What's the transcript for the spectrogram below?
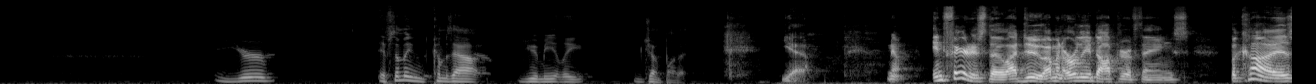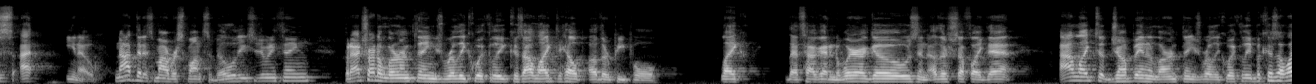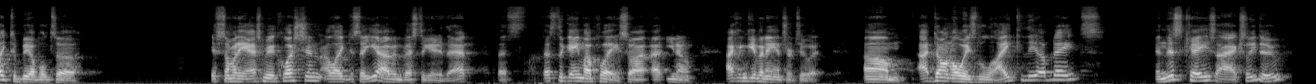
you're if something comes out, you immediately jump on it. Yeah. Now, in fairness, though, I do. I'm an early adopter of things because I, you know, not that it's my responsibility to do anything, but I try to learn things really quickly because I like to help other people. Like that's how I got into Wherigos and other stuff like that. I like to jump in and learn things really quickly because I like to be able to. If somebody asks me a question, I like to say, "Yeah, I've investigated that." That's that's the game I play, so I, I you know I can give an answer to it. Um, I don't always like the updates. In this case, I actually do.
